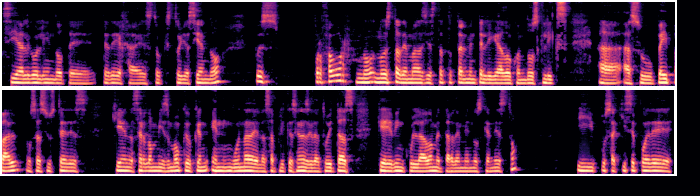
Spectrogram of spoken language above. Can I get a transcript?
Si algo lindo te, te deja esto que estoy haciendo, pues por favor, no, no está de más y está totalmente ligado con dos clics a, a, su PayPal. O sea, si ustedes quieren hacer lo mismo, creo que en, en, ninguna de las aplicaciones gratuitas que he vinculado me tarde menos que en esto. Y pues aquí se puede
